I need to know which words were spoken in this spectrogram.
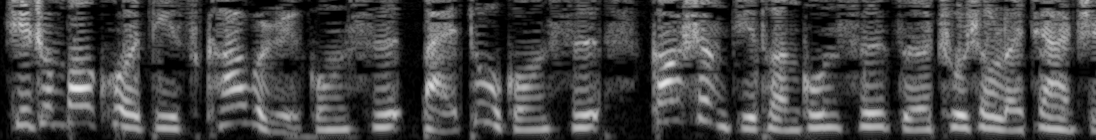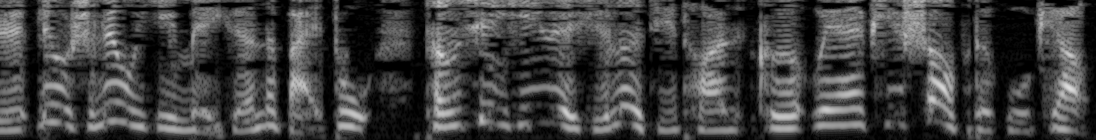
其中包括 Discovery 公司、百度公司。高盛集团公司则出售了价值六十六亿美元的百度、腾讯音乐娱乐集团和 VIP Shop 的股票。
